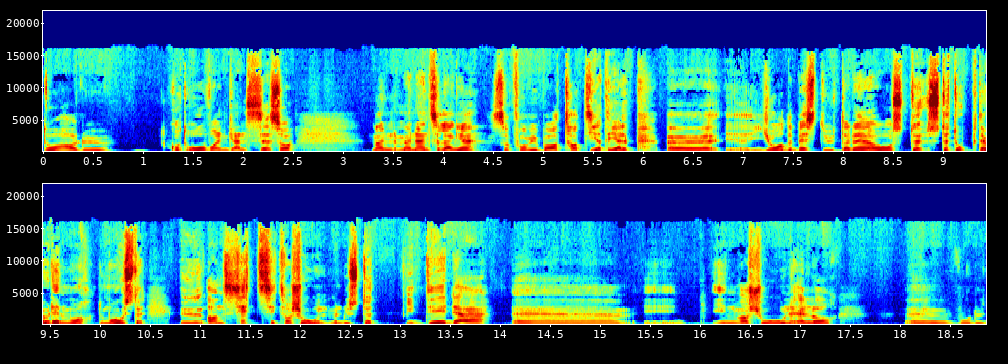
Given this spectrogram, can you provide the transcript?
da har du gått over en grense. Så, men, men, enn så lenge så får vi bare ta tida til hjelp. Uh, gjøre det beste ut av det og stø, støtte opp. Det er jo det du må. Du må jo støtte Uansett situasjon, men du støtter i det er uh, invasjon eller uh, hvor, du,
